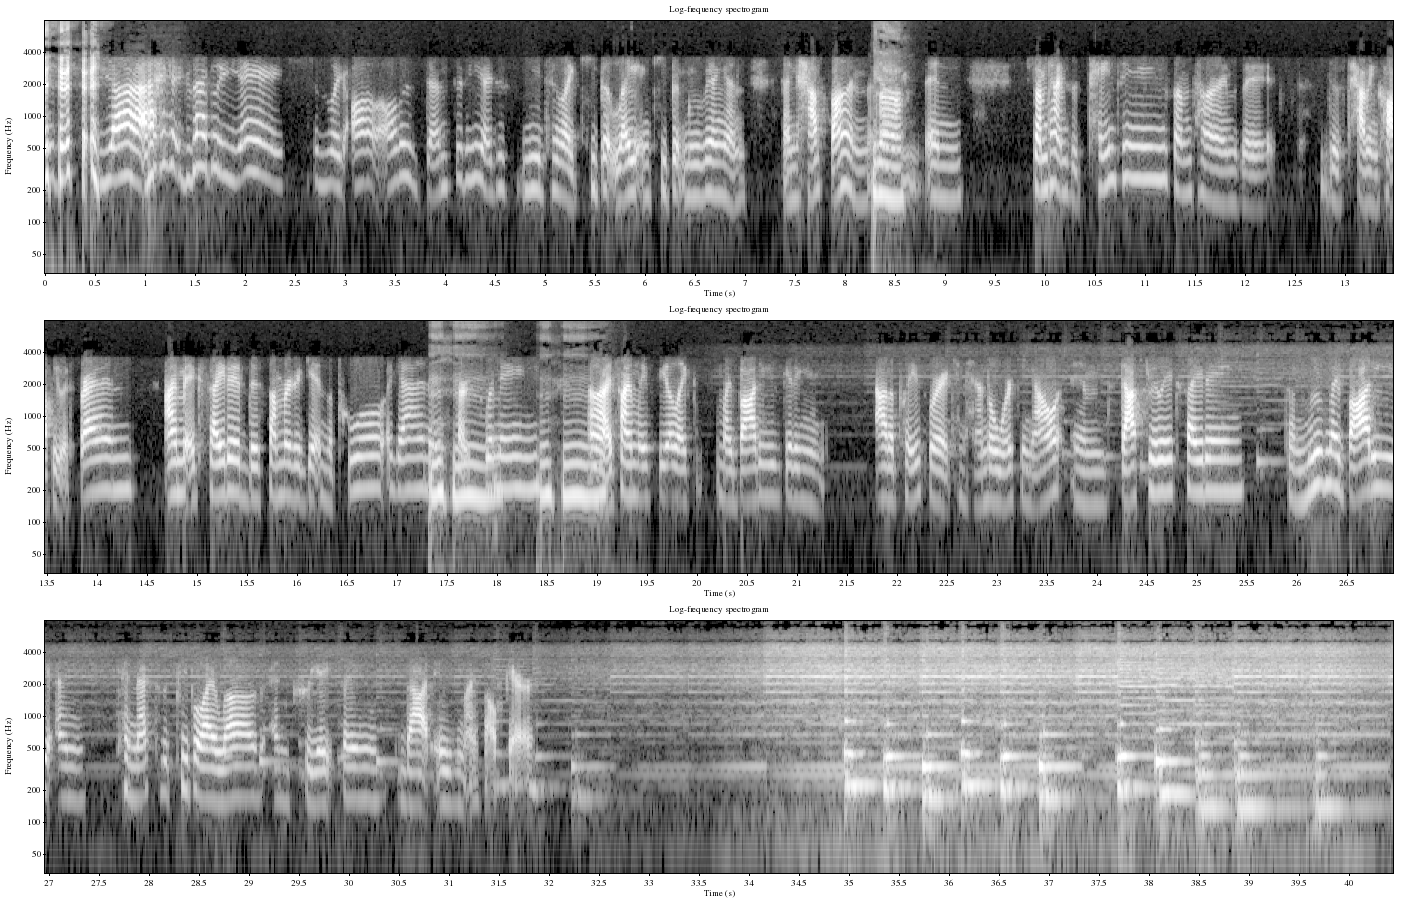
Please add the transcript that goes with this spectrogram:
yeah, exactly. Yay. It's like all, all this density. I just need to like keep it light and keep it moving and, and have fun. Yeah. Um, and sometimes it's painting, sometimes it's just having coffee with friends. I'm excited this summer to get in the pool again and mm-hmm. start swimming. Mm-hmm. Uh, I finally feel like my body is getting at a place where it can handle working out, and that's really exciting. To move my body and connect with people I love and create things that is my self care.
